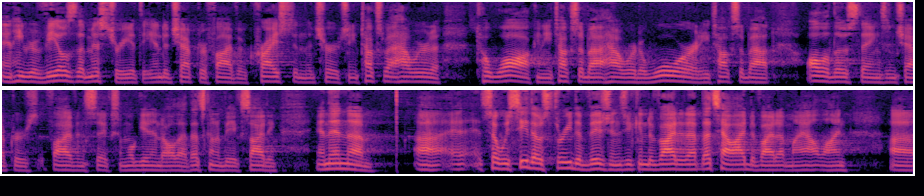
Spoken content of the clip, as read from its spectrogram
and he reveals the mystery at the end of chapter 5 of Christ in the church. And he talks about how we're to, to walk, and he talks about how we're to war, and he talks about all of those things in chapters 5 and 6. And we'll get into all that. That's going to be exciting. And then, um, uh, so we see those three divisions. You can divide it up. That's how I divide up my outline uh,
